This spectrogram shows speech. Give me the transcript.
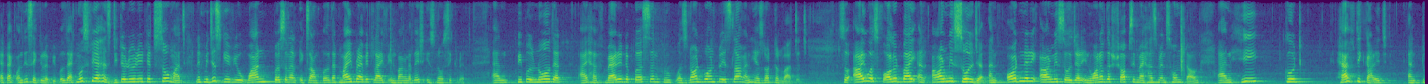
attack on the secular people. The atmosphere has deteriorated so much. Let me just give you one personal example that my private life in Bangladesh is no secret. And people know that I have married a person who was not born to Islam and he has not converted. So I was followed by an army soldier, an ordinary army soldier in one of the shops in my husband's hometown, and he could have the courage and to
